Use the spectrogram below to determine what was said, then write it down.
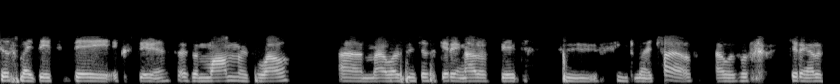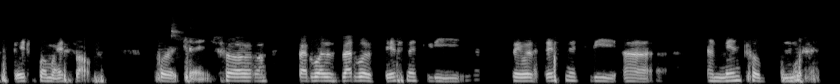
just my day to day experience as a mom as well. Um, I wasn't just getting out of bed to feed my child. I was getting out of bed for myself for a change. So that was, that was definitely, there was definitely uh, a mental boost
